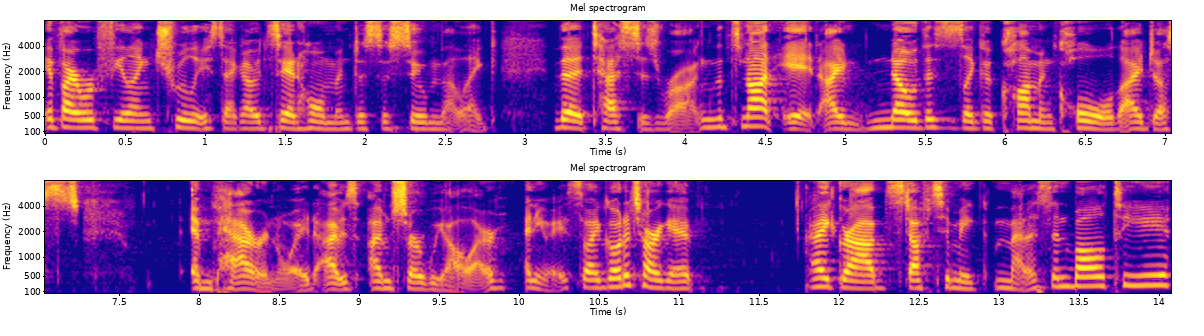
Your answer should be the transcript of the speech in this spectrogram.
if I were feeling truly sick, I would stay at home and just assume that, like, the test is wrong. That's not it. I know this is like a common cold. I just am paranoid. I was I'm sure we all are. Anyway, so I go to Target. I grabbed stuff to make medicine ball tea,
